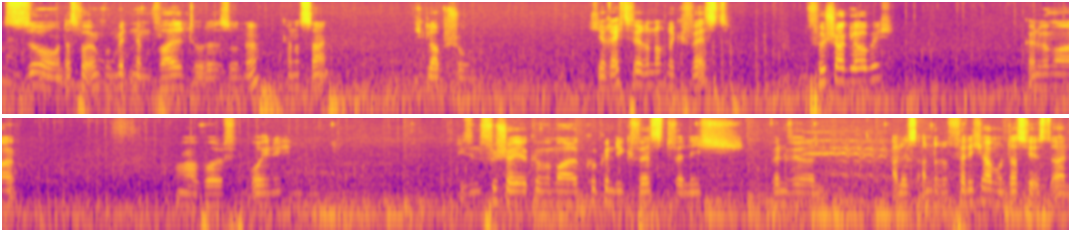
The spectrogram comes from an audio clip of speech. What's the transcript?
So, und das war irgendwo mitten im Wald oder so, ne? Kann das sein? Ich glaube schon. Hier rechts wäre noch eine Quest. Ein Fischer, glaube ich. Können wir mal... Ah, Wolf. Brauche ich nicht. Diesen Fischer hier können wir mal gucken, die Quest, wenn ich... Wenn wir alles andere fertig haben. Und das hier ist ein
